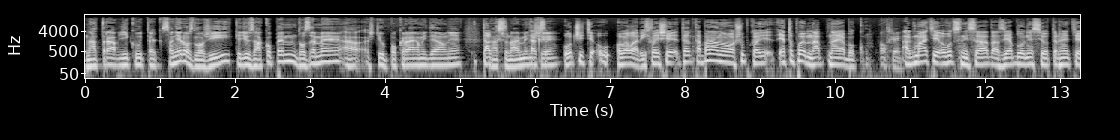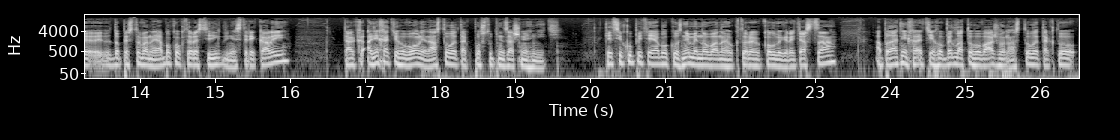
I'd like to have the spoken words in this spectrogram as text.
na trávniku, tak sa nerozloží, keď ju zakopem do zeme a ešte ju pokrájam ideálne tak, na čo najmenšie. Tak určite oveľa rýchlejšie. Tá, tá banánová šupka, ja to poviem na, na jablku. Okay. Ak máte ovocný sád a z jablone si otrhnete dopestované jablko, ktoré ste nikdy nestriekali, tak a necháte ho voľne na stole, tak postupne začne hniť. Keď si kúpite jablko z nemenovaného ktoréhokoľvek reťazca a necháte ho vedľa toho vášho na stole, tak to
